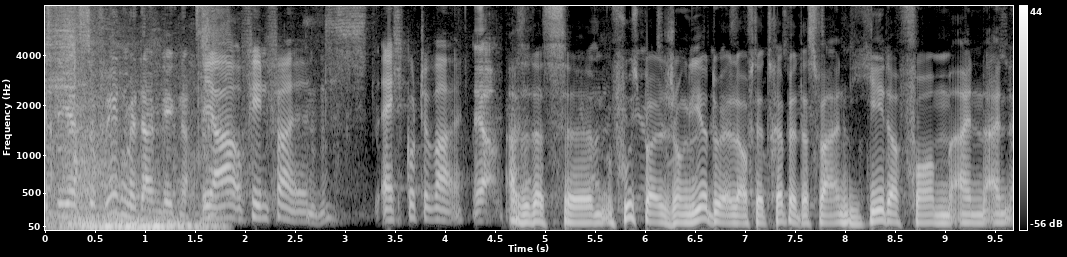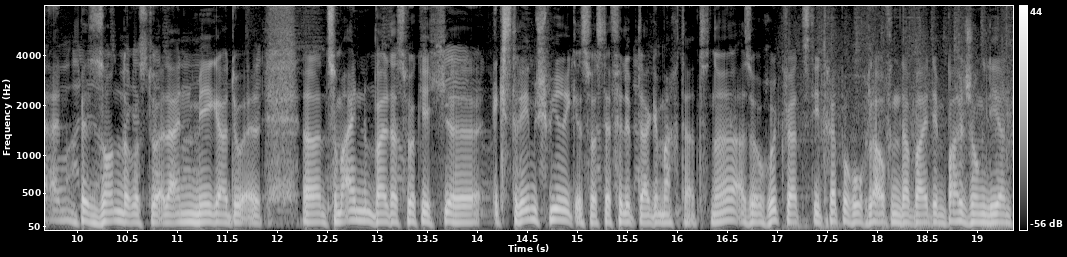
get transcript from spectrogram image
Bist du jetzt zufrieden mit deinem Gegner? Ja, auf jeden Fall. Ist echt gute Wahl. Ja. Also das äh, Fußball-Jonglier-Duell auf der Treppe, das war in jeder Form ein, ein, ein besonderes Duell, ein Mega-Duell. Äh, zum einen, weil das wirklich äh, extrem schwierig ist, was der Philipp da gemacht hat. Ne? Also rückwärts die Treppe hochlaufen, dabei den Ball jonglieren.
